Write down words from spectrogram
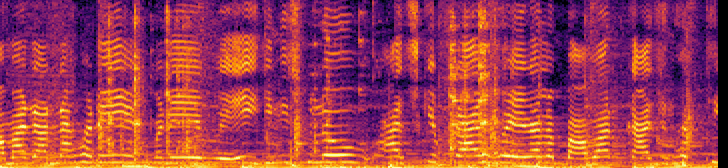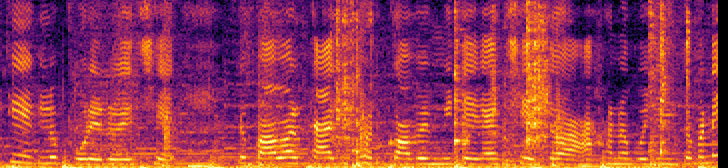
আমার রান্নাঘরে মানে এই জিনিসগুলো আজকে প্রায় হয়ে গেল, বাবার কাজঘর থেকে এগুলো পড়ে রয়েছে। তো বাবার কাজঘর কবে মিটে গেছে, তো এখনও পর্যন্ত মানে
